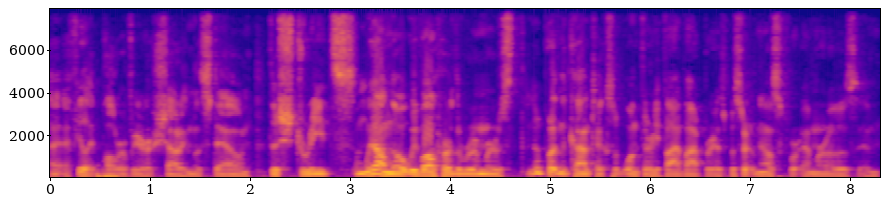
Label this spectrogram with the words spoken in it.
I feel like Paul Revere shouting this down the streets. We all know it. We've all heard the rumors. You know, put in the context of 135 operators, but certainly also for MROs and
